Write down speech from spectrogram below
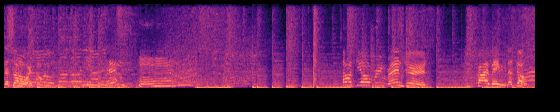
the Stone Wars opening. Tokyo Revengers. Cry baby, let's go.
